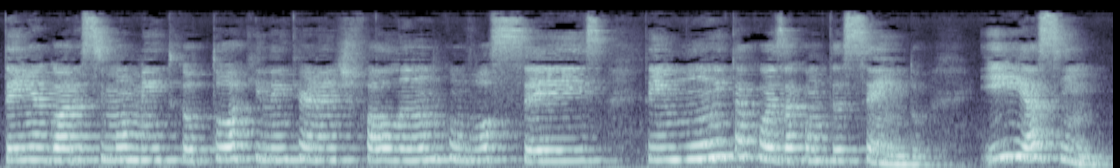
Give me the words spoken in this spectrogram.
tem agora esse momento que eu tô aqui na internet falando com vocês. Tem muita coisa acontecendo. E assim,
